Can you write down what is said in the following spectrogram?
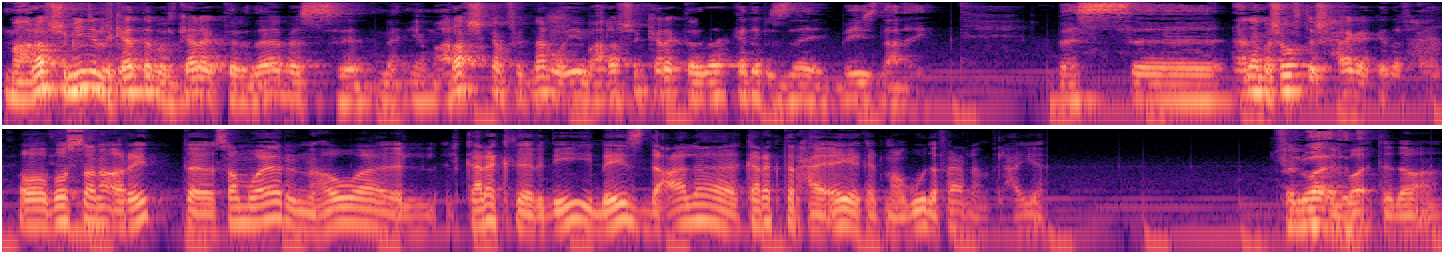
ما أعرفش مين اللي كتب الكاركتر ده بس يعني ما أعرفش كان في دماغه إيه. ما أعرفش ال character ده كتب إزاي based على إيه. بس آه، أنا ما شفتش حاجة كده في حياتي. هو بص أنا قريت سموير إن هو ال- ال character دي based على character حقيقية كانت موجودة فعلا في الحقيقة. في في الوقت ده. الوقت ده آه.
